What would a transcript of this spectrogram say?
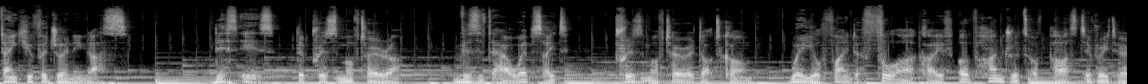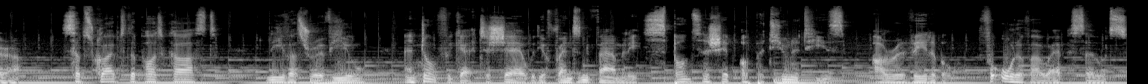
Thank you for joining us. This is the Prism of Torah. Visit our website, prismoftorah.com, where you'll find a full archive of hundreds of past Divrei Torah. Subscribe to the podcast, leave us a review, and don't forget to share with your friends and family. Sponsorship opportunities are available for all of our episodes.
